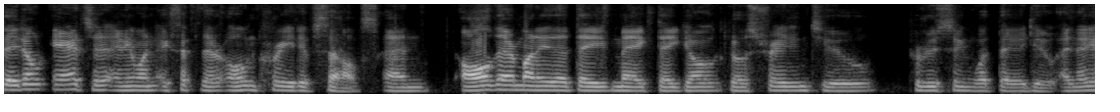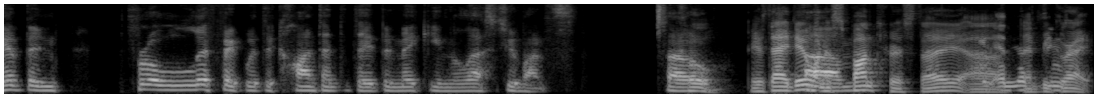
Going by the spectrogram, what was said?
they don't answer to anyone except their own creative selves, and all their money that they make, they go go straight into producing what they do, and they have been prolific with the content that they've been making in the last two months. So Cool. If they do want to um, sponsor us, though, uh, and that that'd be seems- great.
